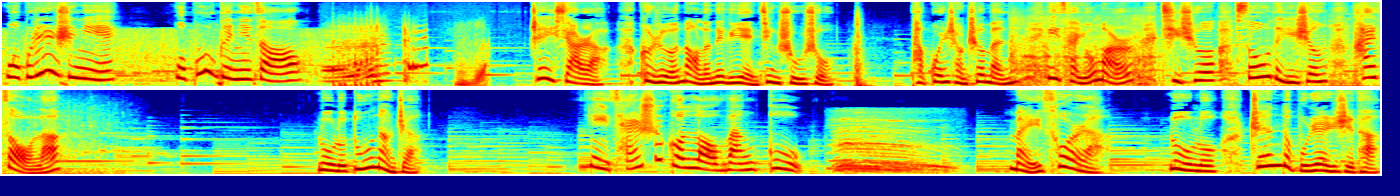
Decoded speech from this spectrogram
我不认识你，我不跟你走。”这下啊，可惹恼了那个眼镜叔叔。他关上车门，一踩油门，汽车嗖的一声开走了。露露嘟囔着：“你才是个老顽固。”没错啊，露露真的不认识他，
